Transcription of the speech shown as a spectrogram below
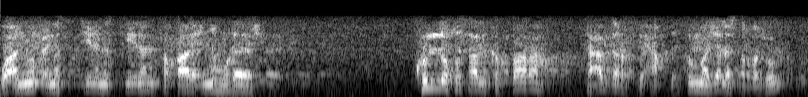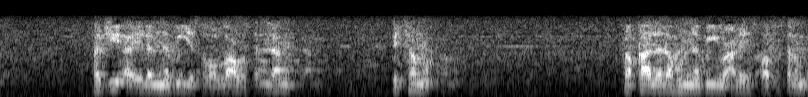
وأن يطعم ستين مسكينا فقال إنه لا يجب. كل خصال الكفارة تعذرت بحقه. ثم جلس الرجل فجيء إلى النبي صلى الله عليه وسلم بتمر. فقال له النبي عليه الصلاة والسلام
